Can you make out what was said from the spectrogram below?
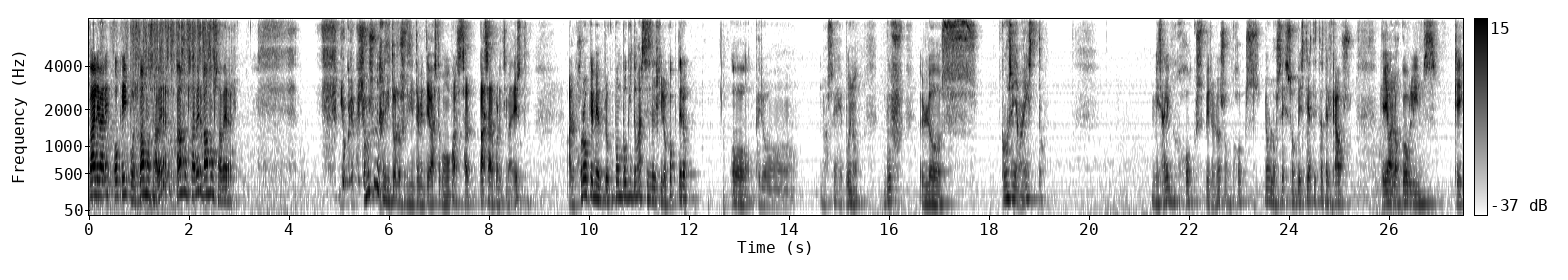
Vale, vale. Ok, pues vamos a ver, vamos a ver, vamos a ver. Yo creo que somos un ejército lo suficientemente vasto como para pasar por encima de esto. A lo mejor lo que me preocupa un poquito más es el girocóptero. O... pero... No sé, bueno. Buf, los... ¿Cómo se llama esto? Me salen Hawks, pero no son Hawks. No lo sé, son bestias de estas del caos. Que llevan los goblins. Que,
